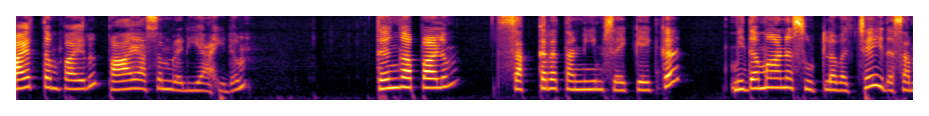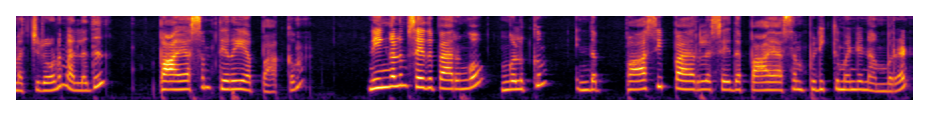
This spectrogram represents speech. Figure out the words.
பயத்தம்பயிறு பாயாசம் ரெடியாகிடும் தேங்காய்ப்பாலும் சர்க்கரை தண்ணியும் சேர்க்க மிதமான சூட்டில் வச்சே இதை சமைச்சிடணும் அல்லது பாயாசம் திரைய பார்க்கும். நீங்களும் செய்து பாருங்கோ. உங்களுக்கும் இந்த பாசிப்பயரில் செய்த பாயாசம் பிடிக்குமென்று நம்புகிறேன்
